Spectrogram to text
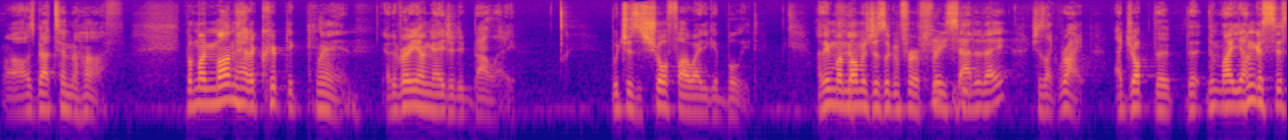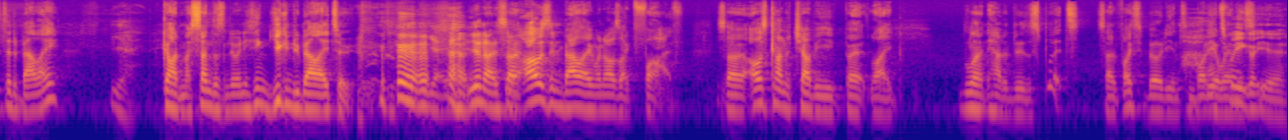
Well, I was about 10 and a half. But my mum had a cryptic plan. At a very young age, I did ballet, which is a surefire way to get bullied. I think my mum was just looking for a free Saturday. She's like, right, I dropped the, the, the, my younger sister to ballet. Yeah. God, my son doesn't do anything. You can do ballet too. yeah, yeah. you know, so I was in ballet when I was like five. So I was kind of chubby, but like learnt how to do the splits. So I had flexibility and some body Ah, That's where you got your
